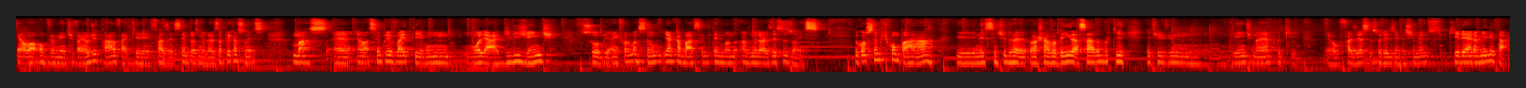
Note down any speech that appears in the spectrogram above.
Ela obviamente vai auditar, vai querer fazer sempre as melhores aplicações, mas é, ela sempre vai ter um, um olhar diligente sobre a informação e acabar sempre tomando as melhores decisões. Eu gosto sempre de comparar e nesse sentido é, eu achava bem engraçado porque eu tive um cliente na época que eu fazia assessoria dos investimentos que ele era militar.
